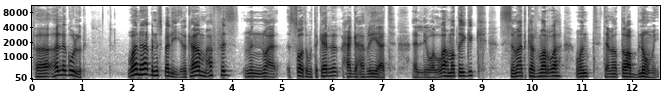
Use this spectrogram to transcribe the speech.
فهل أقول لك وأنا بالنسبة لي الكلام محفز من نوع الصوت المتكرر حق الحفريات اللي والله ما طيقك سمعتك ألف مرة وأنت تعمل اضطراب بنومي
